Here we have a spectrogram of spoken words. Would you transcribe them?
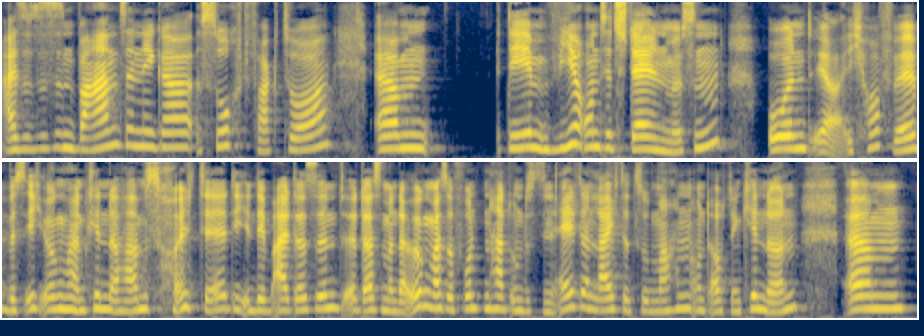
Also es ist ein wahnsinniger Suchtfaktor, ähm, dem wir uns jetzt stellen müssen und ja, ich hoffe, bis ich irgendwann Kinder haben sollte, die in dem Alter sind, äh, dass man da irgendwas erfunden hat, um das den Eltern leichter zu machen und auch den Kindern, ähm,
